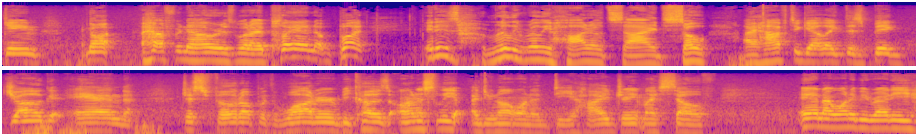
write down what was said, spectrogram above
game. Not half an hour is what I planned, but it is really, really hot outside. So I have to get like this big jug and just fill it up with water because honestly I do not want to dehydrate myself and I want to be ready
